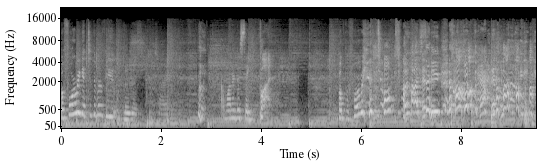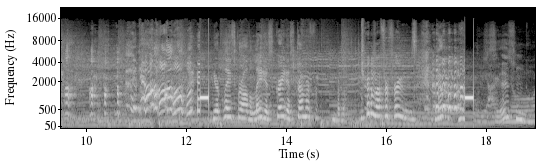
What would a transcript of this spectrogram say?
Before we get to the review, mm, sorry, I wanted to say but. But before we don't your place for all the latest, greatest drummer. drama for froos. This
